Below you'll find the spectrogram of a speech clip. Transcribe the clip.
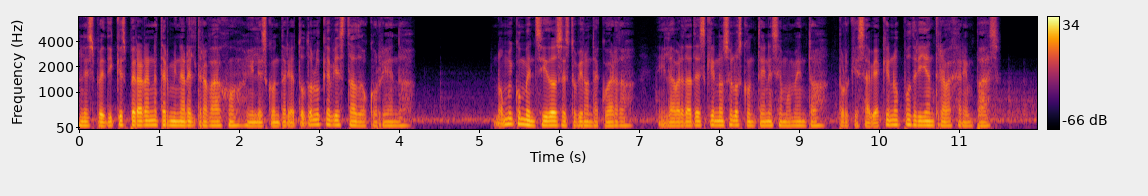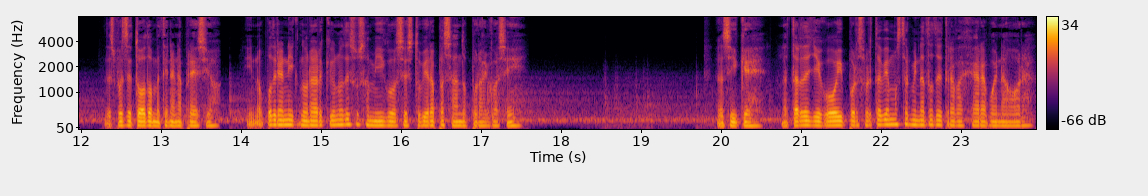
les pedí que esperaran a terminar el trabajo y les contaría todo lo que había estado ocurriendo. No muy convencidos estuvieron de acuerdo, y la verdad es que no se los conté en ese momento, porque sabía que no podrían trabajar en paz. Después de todo me tenían aprecio, y no podrían ignorar que uno de sus amigos estuviera pasando por algo así. Así que, la tarde llegó y por suerte habíamos terminado de trabajar a buena hora.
